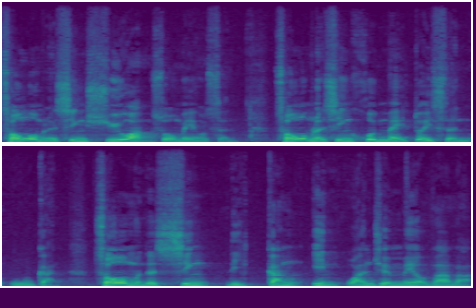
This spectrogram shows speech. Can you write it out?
从我们的心虚妄说没有神，从我们的心昏昧对神无感，从我们的心里刚硬完全没有办法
